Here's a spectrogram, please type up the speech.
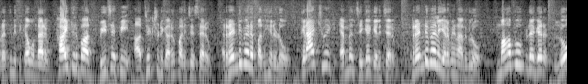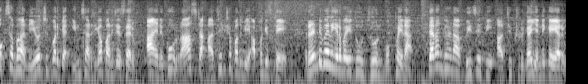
ప్రతినిధిగా ఉన్నారు. హైదరాబాద్ బీజేపీ అధ్యక్షుడిగాను పనిచేశారు. రెండు వేల పదిహేనులో గ్రాడ్యుయేట్ ఎమ్మెల్సీగా గెలిచారు. రెండు వేల ఇరవై నాలుగులో మహబూబ్ నగర్ లోక్సభ నియోజకవర్గ ఇన్ఛార్జిగా పనిచేశారు. ఆయనకు రాష్ట్ర అధ్యక్ష పదవి అప్పగిస్తే రెండు వేల ఇరవై ఐదు జూన్ ముప్పైన తెలంగాణ బీజేపీ అధ్యక్షుడిగా ఎన్నికయ్యారు.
